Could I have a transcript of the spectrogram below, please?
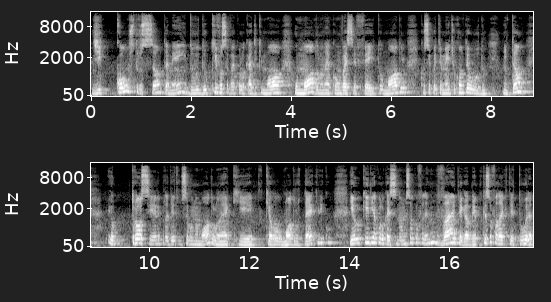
de construção também do, do que você vai colocar, de que mó, o módulo, né, como vai ser feito, o módulo, consequentemente o conteúdo. Então, eu trouxe ele para dentro do segundo módulo, né, que, que é o módulo técnico, e eu queria colocar esse nome, só que eu falei, não vai pegar bem, porque se eu falar arquitetura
